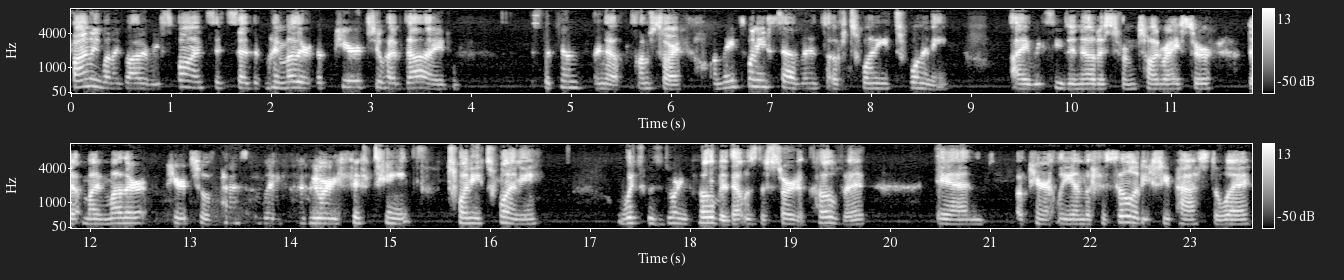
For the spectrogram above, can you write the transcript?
Finally, when I got a response, it said that my mother appeared to have died September, no, I'm sorry, on May 27th of 2020. I received a notice from Todd Reiser that my mother appeared to have passed away February 15th, 2020, which was during COVID. That was the start of COVID. And apparently, in the facility, she passed away.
